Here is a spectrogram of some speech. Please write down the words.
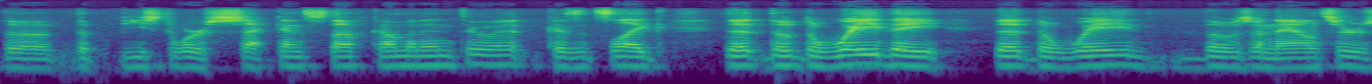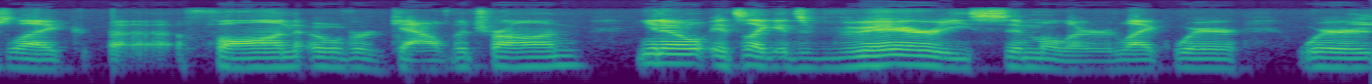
the the Beast Wars second stuff coming into it because it's like the, the the way they the the way those announcers like uh, fawn over Galvatron, you know, it's like it's very similar. Like where where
